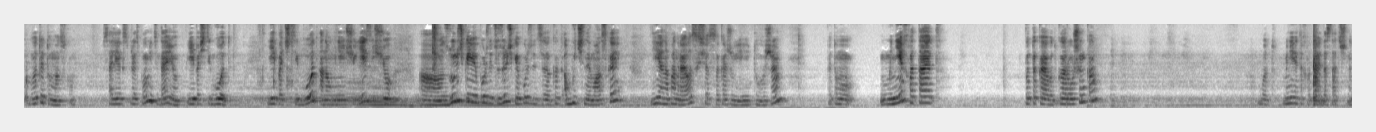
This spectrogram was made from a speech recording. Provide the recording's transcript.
вот эту маску с Алиэкспресс. Помните, да, ее? Ей почти год. Ей почти год. Она у меня еще есть. Еще а, Зулечка ее пользуется. Зулечка ее пользуется как обычной маской. Ей она понравилась. Сейчас закажу ей тоже. Поэтому мне хватает вот такая вот горошинка. Вот, мне это хватает достаточно.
